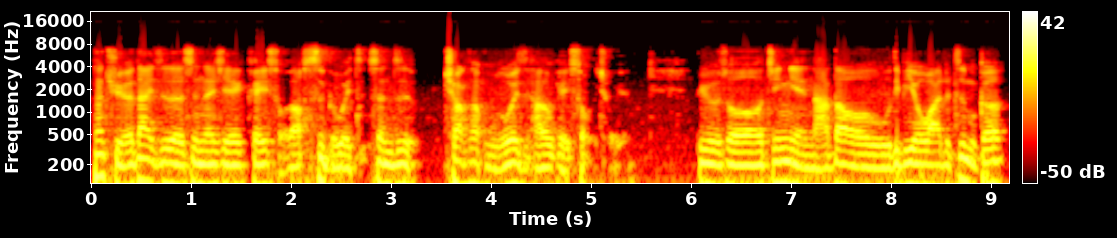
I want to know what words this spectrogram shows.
那取而代之的是那些可以守到四个位置，甚至球场上五个位置他都可以守的球员。比如说今年拿到 DPOY 的字母哥，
